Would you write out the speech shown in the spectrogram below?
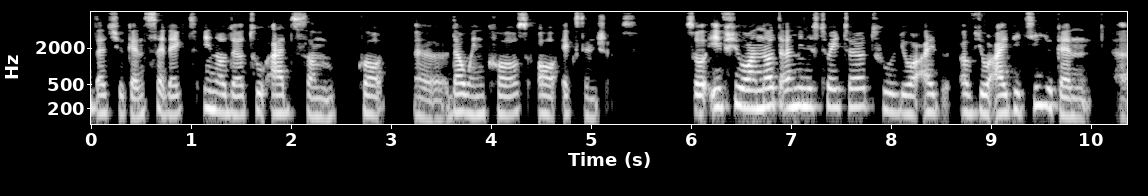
that you can select in order to add some core uh, Darwin cores or extensions. So if you are not administrator to your of your IPT, you can uh,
